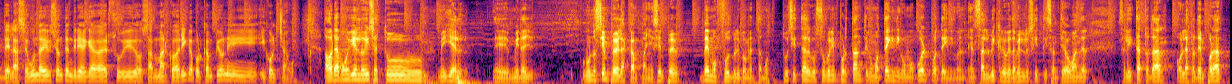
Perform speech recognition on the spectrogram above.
de la segunda división tendría que haber subido San Marco de Arica por campeón y, y Colchagua. Ahora muy bien lo dices tú, Miguel. Eh, mira, uno siempre ve las campañas, siempre vemos fútbol y comentamos. Tú hiciste algo súper importante como técnico, como cuerpo técnico. En, en San Luis creo que también lo hiciste y Santiago Wander saliste a trotar, o la pretemporada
